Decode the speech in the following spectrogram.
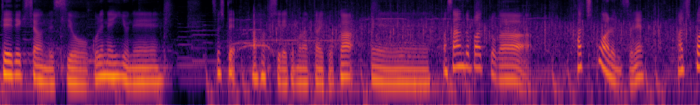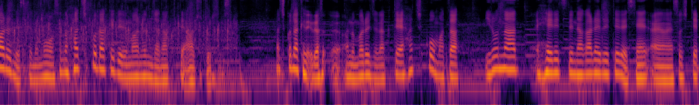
定できちゃうんですよこれねいいよねそしてあ拍手入れてもらったりとか、えーまあ、サウンドパッドが8個あるんですよね8個あるんですけどもその8個だけで埋まるんじゃなくてあちょっと嬉しいです8個だけであの埋まるんじゃなくて8個またいろんな並列で流れてですねあそして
